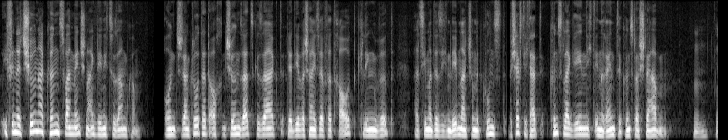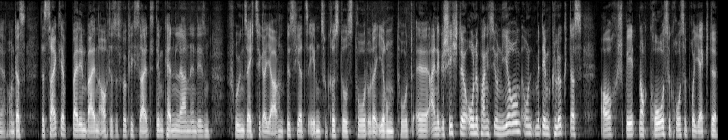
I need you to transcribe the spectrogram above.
ich finde, schöner können zwei Menschen eigentlich nicht zusammenkommen. Und Jean-Claude hat auch einen schönen Satz gesagt, der dir wahrscheinlich sehr vertraut klingen wird, als jemand, der sich ein Leben lang schon mit Kunst beschäftigt hat. Künstler gehen nicht in Rente, Künstler sterben. Mhm. Ja, und das, das zeigt ja bei den beiden auch, dass es wirklich seit dem Kennenlernen in diesen frühen 60er Jahren bis jetzt eben zu Christus Tod oder ihrem Tod äh, eine Geschichte ohne Pensionierung und mit dem Glück, dass auch spät noch große, große Projekte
